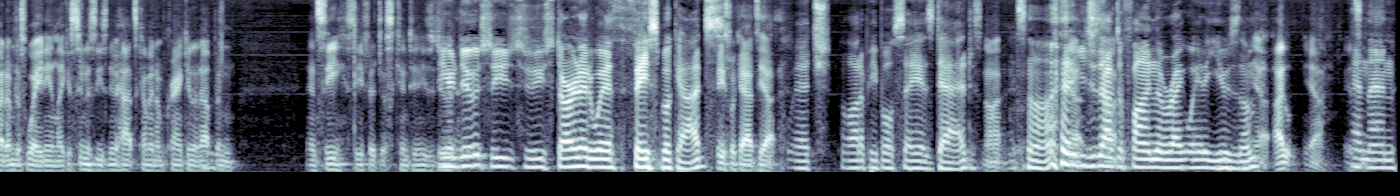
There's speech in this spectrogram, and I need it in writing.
But I'm just waiting. Like as soon as these new hats come in, I'm cranking it up and and see see if it just continues to So do you're it. do so you, so you started with Facebook ads, Facebook ads, yeah, which a lot of people say is dead. it's not. It's not. Yeah, you just have not. to find the right way to use them. Yeah, I yeah. And then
